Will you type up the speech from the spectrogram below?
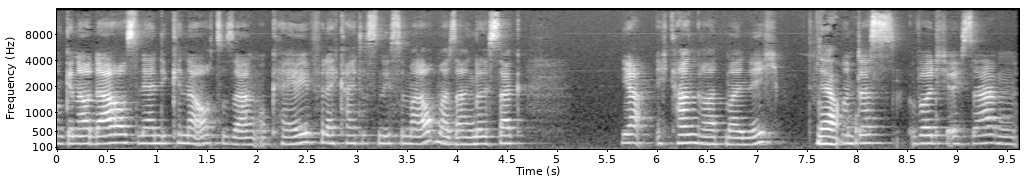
Und genau daraus lernen die Kinder auch zu sagen, okay, vielleicht kann ich das, das nächste Mal auch mal sagen, dass ich sage, ja, ich kann gerade mal nicht. Ja. Und das wollte ich euch sagen.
